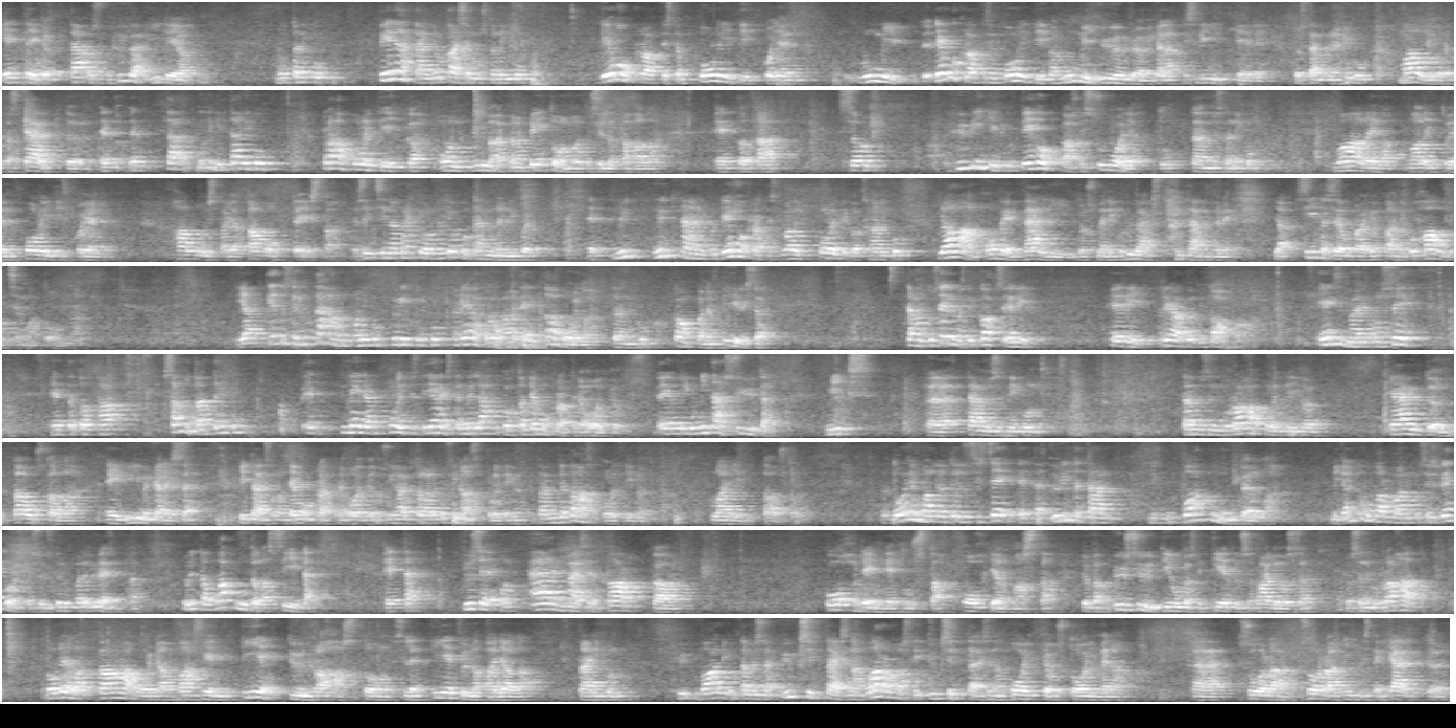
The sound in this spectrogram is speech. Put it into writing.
etteikö tämä olisi hyvä idea, mutta niin kuin pelätään jotain semmoista niin kuin demokraattisten poliitikkojen lumi, demokraattisen politiikan lumivyöryä, mikä lähtisi liikkeelle, jos tämmöinen niin malli otettaisiin käyttöön. Et, et, tää, kuitenkin tämä niin rahapolitiikka on viime aikoina betonoitu sillä tavalla, että tota, se on hyvinkin niin tehokkaasti suojattu tämmöistä niin vaaleilla valittujen poliitikkojen haluista ja tavoitteista. Ja sitten siinä näkyy olevan joku tämmöinen, niin että, että nyt, nyt nämä niin demokraattisesti valitut poliitikot saa niin jalan oven väliin, jos me niin hyväksytään tämmöinen. Ja siitä seuraa jotain niin hallitsematonta. Ja tietysti niin tähän on, on niin pyritty niin reagoimaan eri tavoilla tämän niin kampanjan piirissä. Tähän on selvästi kaksi eri, eri reagointitapaa. Ensimmäinen on se, että tota, sanotaan, että, niin meidän poliittisten järjestelmien lähtökohta on demokraattinen oikeutus. Ei ole niin kuin mitään syytä, miksi tämmöiset, niin kuin, tämmöisen niin rahapolitiikan käytön taustalla ei viime kädessä pitäisi olla demokraattinen oikeutus ihan yhtä lailla kuin finanssipolitiikan tai mikä tahansa politiikan lajin taustalla. Ja toinen malli on tietysti se, että yritetään niin kuin vakuutella, mikä nyt on varmaan niin siis retorista syystä paljon yleisempää, yritetään vakuutella siitä, että kyse on äärimmäisen tarkkaan kohdennetusta ohjelmasta, joka pysyy tiukasti tietyissä rajoissa, jossa niin rahat todella kanavoidaan vaan siihen tiettyyn rahastoon sille tietyllä ajalla tai niin kuin, vaan niin tämmöisenä yksittäisenä, varmasti yksittäisenä poikkeustoimena ää, suoraan, suoraan ihmisten käyttöön.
